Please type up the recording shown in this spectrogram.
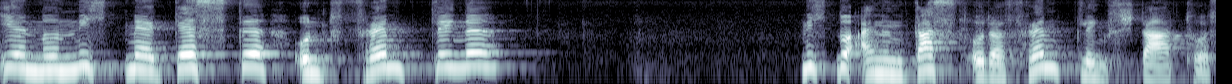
ihr nun nicht mehr Gäste und Fremdlinge, nicht nur einen Gast- oder Fremdlingsstatus,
